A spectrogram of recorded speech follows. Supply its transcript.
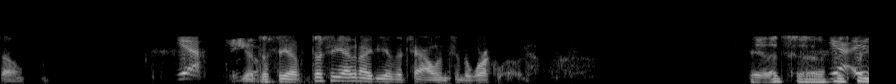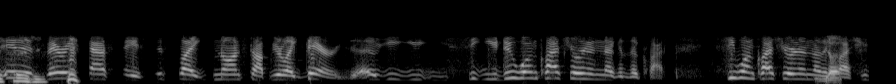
So. Yeah. Yeah, just so you have, just so you have an idea of the challenge and the workload. Yeah, that's uh, yeah, that's pretty it, crazy. it is very fast paced. It's like nonstop. You're like there. Uh, you, you you see you do one class, you're in another class. See one class, you're in another Yeah. class. You,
